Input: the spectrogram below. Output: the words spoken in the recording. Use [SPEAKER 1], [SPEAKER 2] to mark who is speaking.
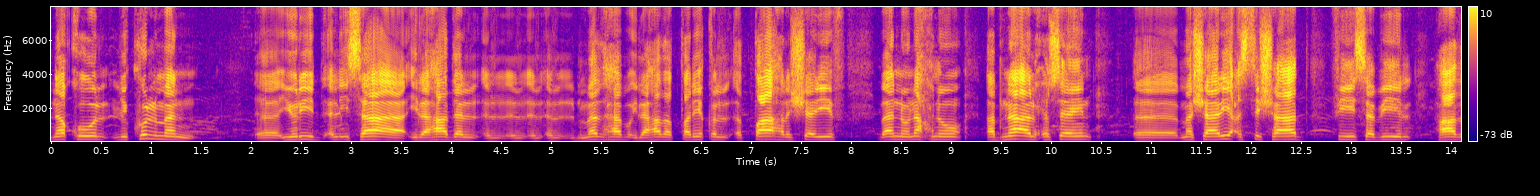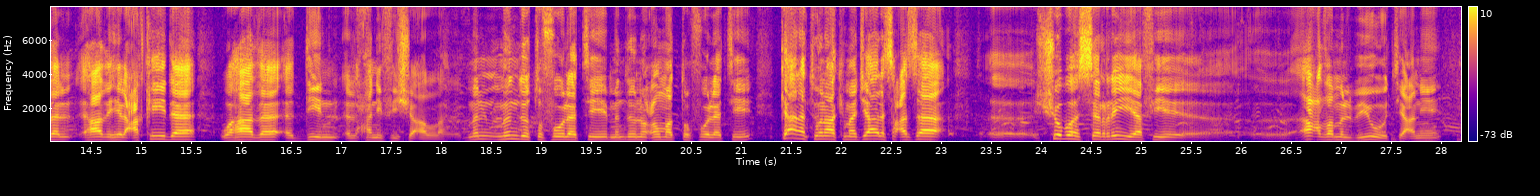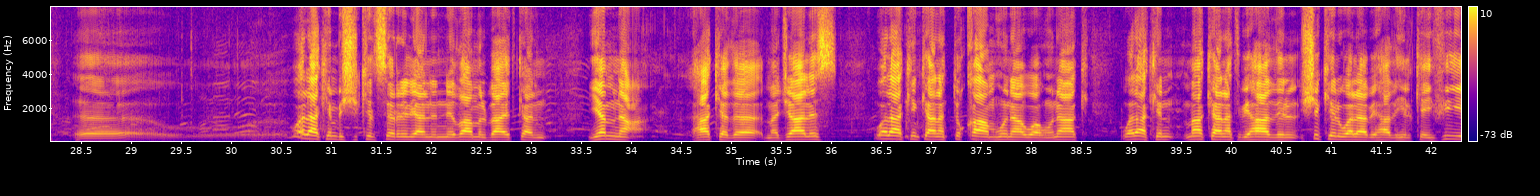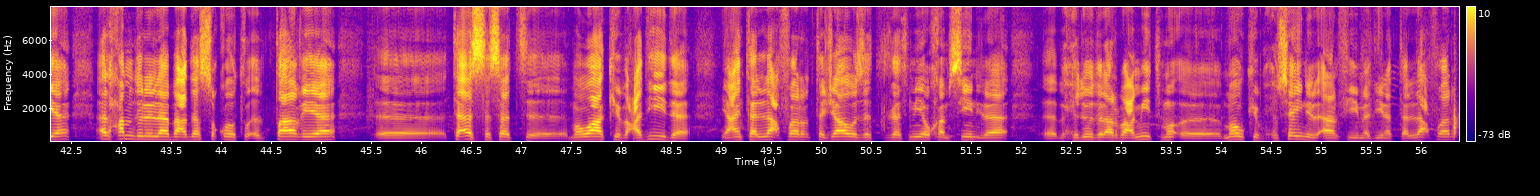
[SPEAKER 1] نقول لكل من يريد الإساءة إلى هذا المذهب إلى هذا الطريق الطاهر الشريف بأنه نحن أبناء الحسين مشاريع استشهاد في سبيل هذا هذه العقيدة وهذا الدين الحنيف إن شاء الله. من منذ طفولتي منذ نعومة طفولتي كانت هناك مجالس عزاء شبه سرية في أعظم البيوت يعني ولكن بشكل سري لأن النظام البائد كان يمنع هكذا مجالس ولكن كانت تقام هنا وهناك ولكن ما كانت بهذا الشكل ولا بهذه الكيفية. الحمد لله بعد سقوط الطاغية تأسست مواكب عديدة. يعني تل أعفر تجاوزت 350 إلى بحدود ال 400 موكب حسيني الآن في مدينة تل أعفر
